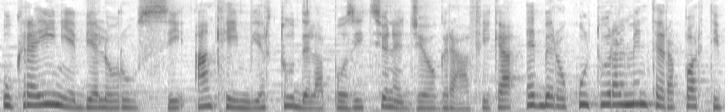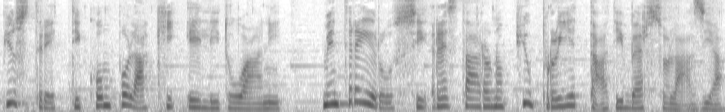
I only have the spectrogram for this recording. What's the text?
Ucraini e bielorussi, anche in virtù della posizione geografica, ebbero culturalmente rapporti più stretti con polacchi e lituani, mentre i russi restarono più proiettati verso l'Asia.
